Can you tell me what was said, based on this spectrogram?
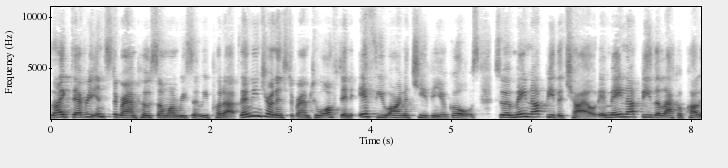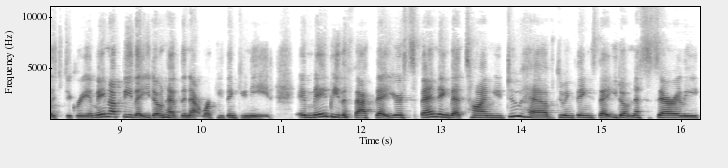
liked every Instagram post someone recently put up. That means you're on Instagram too often if you aren't achieving your goals. So it may not be the child, it may not be the lack of college degree, it may not be that you don't have the network you think you need. It may be the fact that you're spending that time you do have doing things that you don't necessarily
